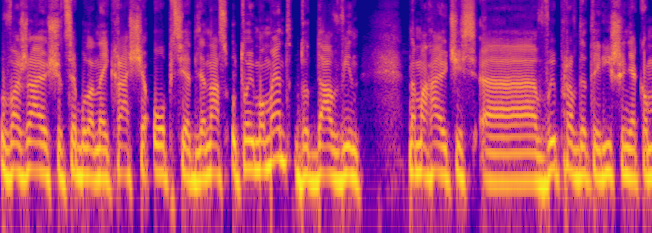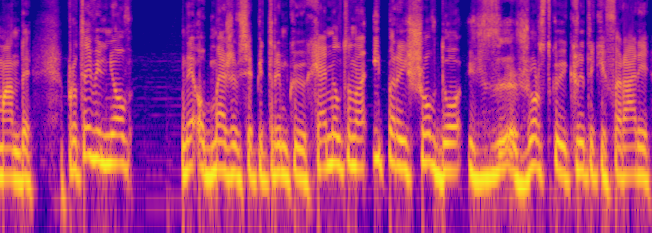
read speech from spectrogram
Вважаю, що це була найкраща опція для нас у той момент. Додав він, намагаючись е- виправдати рішення команди. Проте Вільньов не обмежився підтримкою Хемілтона і перейшов до жорсткої критики Феррарі.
